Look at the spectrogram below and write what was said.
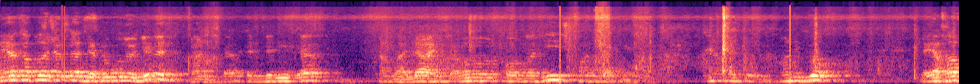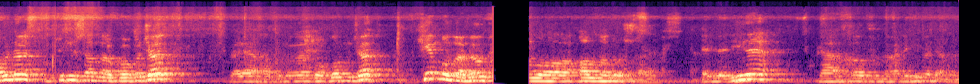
neye kapılacaklar deprem oluyor değil mi? Hani elinde değil de ama la yefsa'un onlar hiç panik yapmayacak. Kıyamet oluyor. Panik yok. Ve yakabınız bütün insanlar korkacak ve yakabınız korku olmayacak. Kim bunlar? Allah, Allah dostları. Ellezine la havfun aleyhim ve lemen.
